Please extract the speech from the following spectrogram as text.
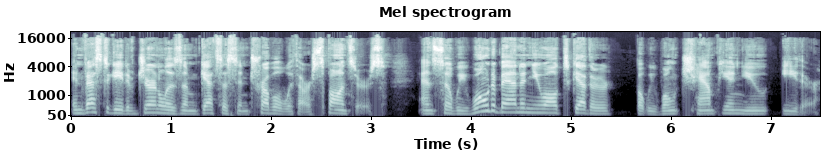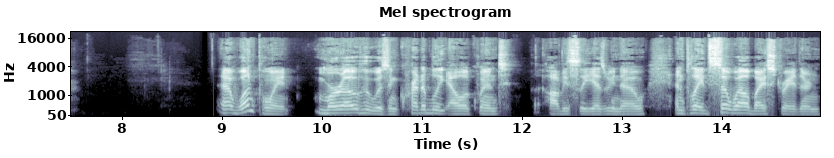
Investigative journalism gets us in trouble with our sponsors. And so we won't abandon you altogether, but we won't champion you either. At one point, Murrow, who was incredibly eloquent, obviously, as we know, and played so well by Strathairn,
